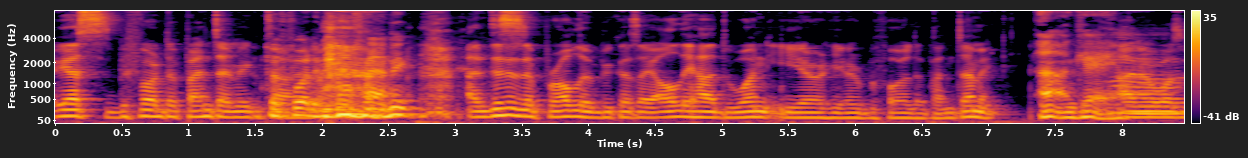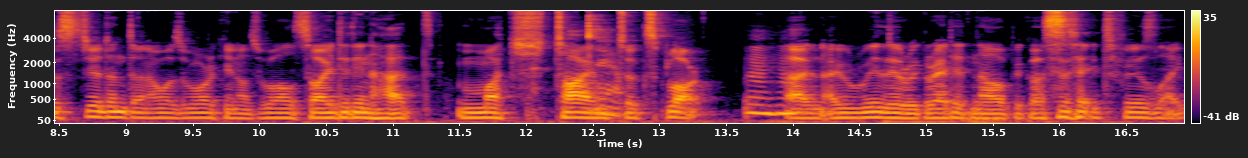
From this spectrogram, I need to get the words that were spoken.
Yes. Before the pandemic. before the pandemic. and this is a problem because I only had one year here before the pandemic. Ah, okay. and I was a student and I was working as well, so I didn't had much time Yeah. to explore. And I really regret it now because it feels like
